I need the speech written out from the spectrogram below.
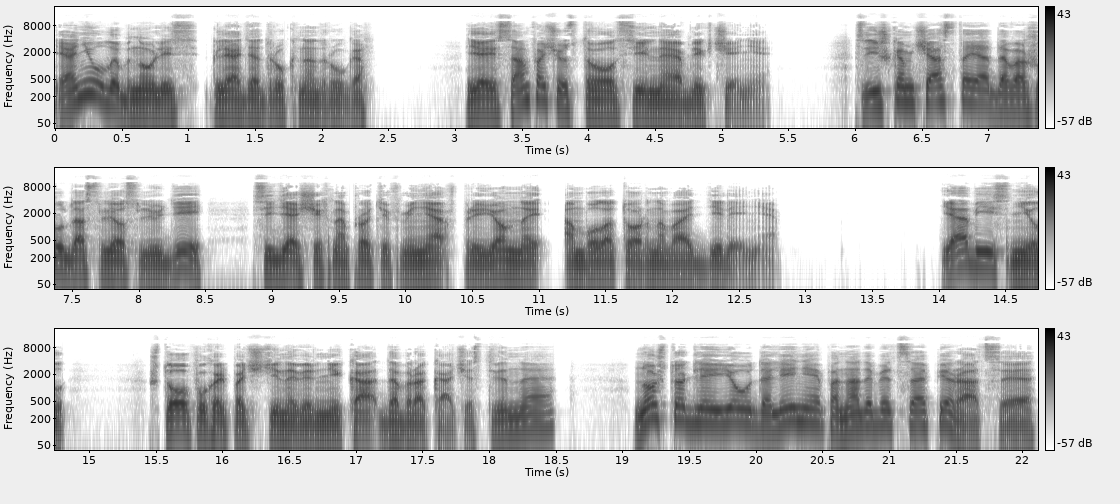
и они улыбнулись, глядя друг на друга. Я и сам почувствовал сильное облегчение. Слишком часто я довожу до слез людей, сидящих напротив меня в приемной амбулаторного отделения. Я объяснил, что опухоль почти наверняка доброкачественная, но что для ее удаления понадобится операция.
